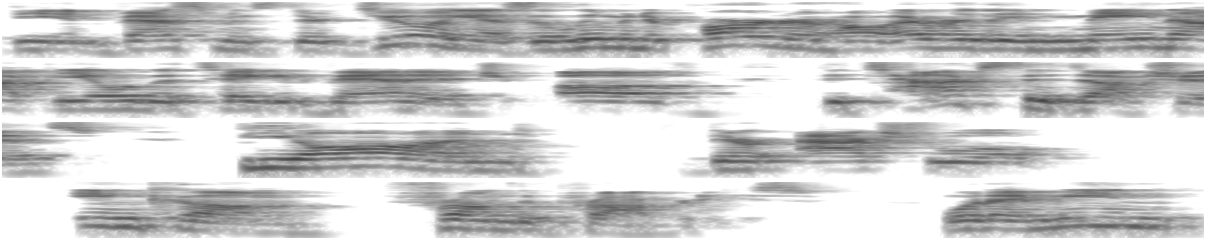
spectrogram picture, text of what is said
the investments they're doing as a limited partner. However, they may not be able to take advantage of the tax deductions beyond their actual income from the properties. What I mean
